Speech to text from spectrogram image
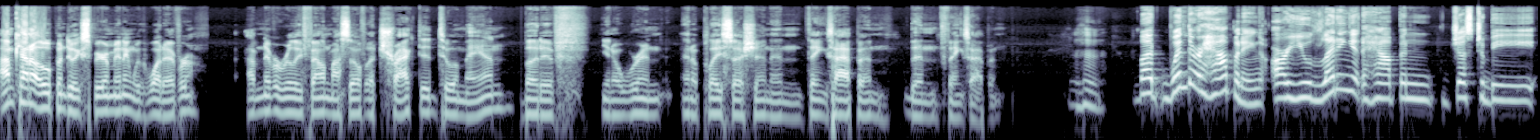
i'm kind of open to experimenting with whatever i've never really found myself attracted to a man but if you know we're in in a play session and things happen then things happen mm-hmm. but when they're happening are you letting it happen just to be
